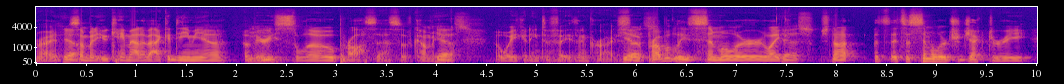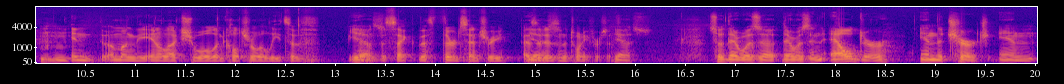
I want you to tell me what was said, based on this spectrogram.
right? Yeah. Somebody who came out of academia, a very slow process of coming, Yes. awakening to faith in Christ. So probably similar, like Yes. it's not. It's, it's a similar trajectory in among the intellectual and cultural elites of you know the sec, the third century as it Yes. is in the twenty first century. Yes. So there was a there was an elder in the church in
